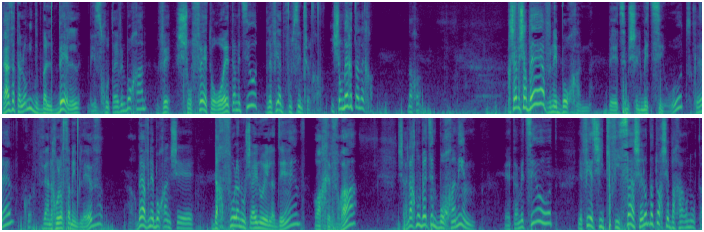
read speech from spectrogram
ואז אתה לא מתבלבל בזכות האבן בוחן ושופט או רואה את המציאות לפי הדפוסים שלך. היא שומרת עליך, נכון? עכשיו יש הרבה אבני בוחן בעצם של מציאות, כן? ואנחנו לא שמים לב. הרבה אבני בוחן דחפו לנו שהיינו ילדים, או החברה, שאנחנו בעצם בוחנים את המציאות לפי איזושהי תפיסה שלא בטוח שבחרנו אותה.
